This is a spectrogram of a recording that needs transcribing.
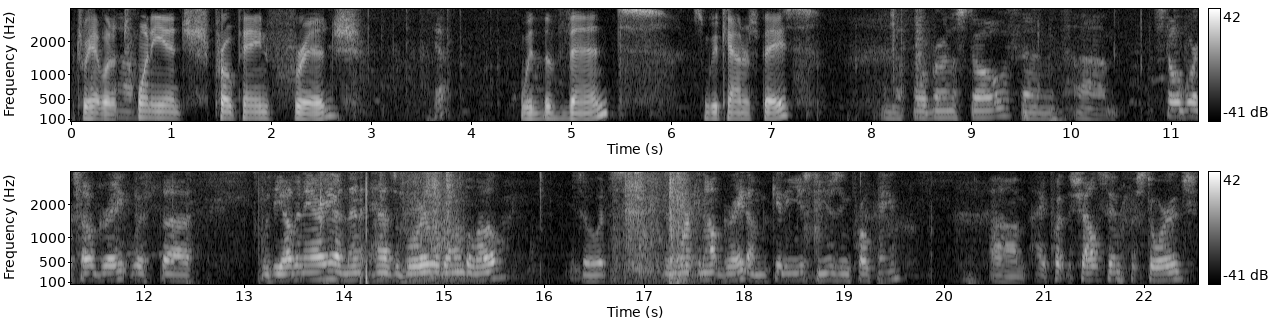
Which we have a 20 inch propane fridge Yep. with the vent, some good counter space. And the four burner stove and um, stove works out great with uh, with the oven area and then it has a broiler down below. So it's been working out great. I'm getting used to using propane. Um, I put the shelves in for storage.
